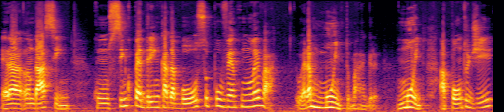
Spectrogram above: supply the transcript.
Era andar assim, com cinco pedrinhas em cada bolso pro vento não levar. Eu era muito magra. Muito. A ponto de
